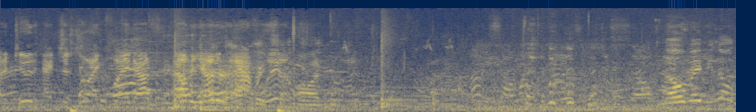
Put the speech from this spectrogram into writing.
We gotta do that just so I can find out how the other half lives. On. No, maybe not.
